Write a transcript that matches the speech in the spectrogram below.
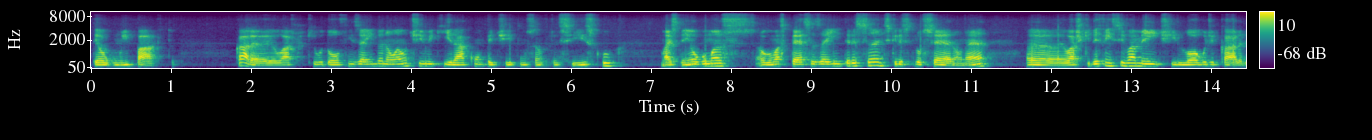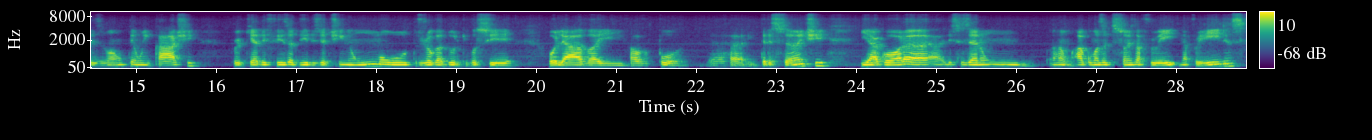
ter algum impacto. Cara, eu acho que o Dolphins ainda não é um time que irá competir com o São Francisco mas tem algumas, algumas peças aí interessantes que eles trouxeram, né? Uh, eu acho que defensivamente, logo de cara, eles vão ter um encaixe, porque a defesa deles já tinha um ou outro jogador que você olhava e falava, pô, é interessante. E agora eles fizeram um, algumas adições na Free, na free Agents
